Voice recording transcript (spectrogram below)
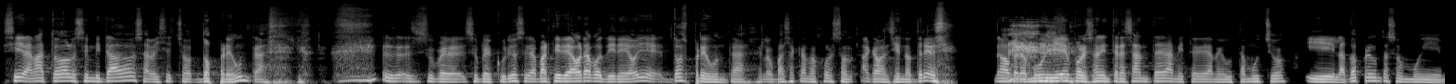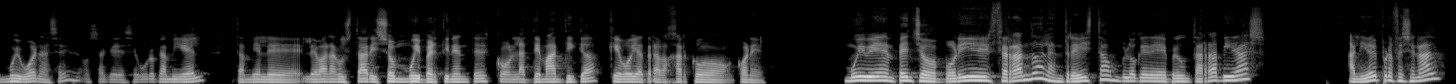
Sí, además todos los invitados habéis hecho dos preguntas. es súper curioso. Y a partir de ahora pues diré, oye, dos preguntas. Lo que pasa es que a lo mejor son, acaban siendo tres. No, pero muy bien porque son interesantes, a mí esta idea me gusta mucho y las dos preguntas son muy, muy buenas, ¿eh? o sea que seguro que a Miguel también le, van a gustar y son muy pertinentes con la temática que voy a trabajar con, con él. Muy bien, Pencho, por ir cerrando la entrevista, un bloque de preguntas rápidas. A nivel profesional,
